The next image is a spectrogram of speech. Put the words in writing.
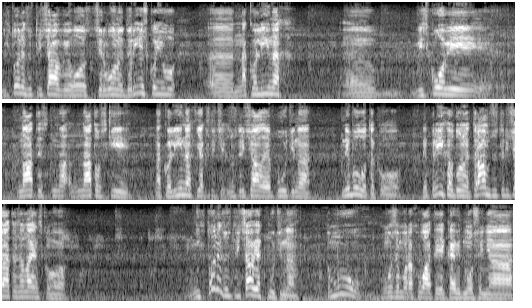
Ніхто не зустрічав його з червоною доріжкою е, на колінах. Е, військові натовські на колінах, як зустрічали Путіна. Не було такого. Не приїхав Дональд Трамп зустрічати Зеленського. Ніхто не зустрічав як Путіна. Тому можемо рахувати, яке відношення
